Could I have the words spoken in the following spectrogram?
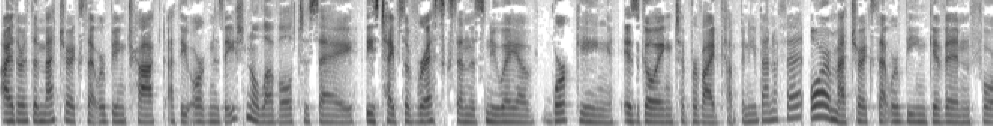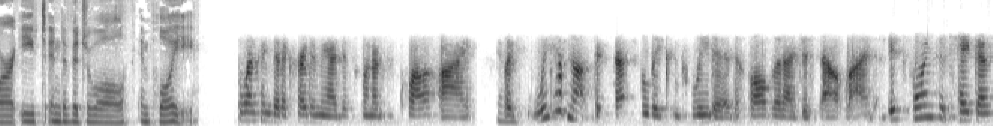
Either the metrics that were being tracked at the organizational level to say these types of risks and this new way of working is going to provide company benefit or metrics that that were being given for each individual employee. One thing that occurred to me, I just want to qualify. Yeah. Like, we have not successfully completed all that I just outlined. It's going to take us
